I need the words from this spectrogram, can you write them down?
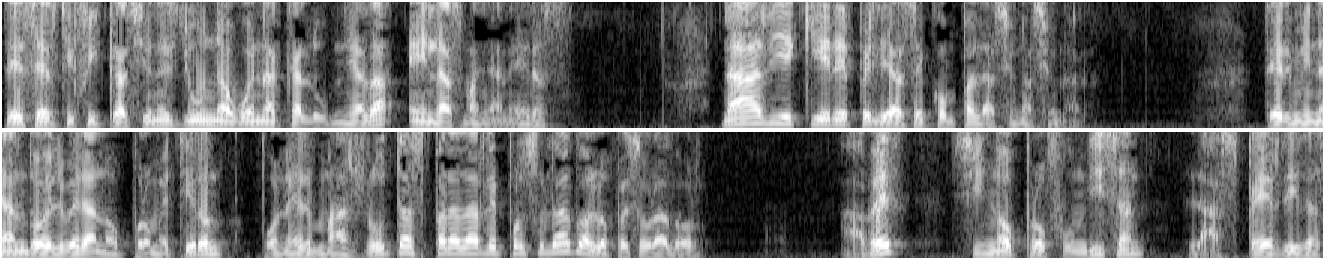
de certificaciones y una buena calumniada en las mañaneras. Nadie quiere pelearse con Palacio Nacional. Terminando el verano prometieron poner más rutas para darle por su lado a López Obrador. A ver si no profundizan las pérdidas.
